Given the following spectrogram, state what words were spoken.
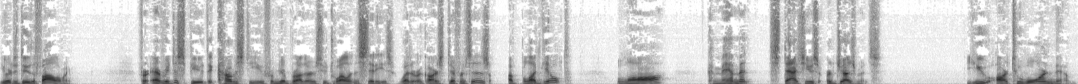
you are to do the following. For every dispute that comes to you from your brothers who dwell in the cities, whether it regards differences of blood guilt, law, commandment, statutes, or judgments, you are to warn them,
